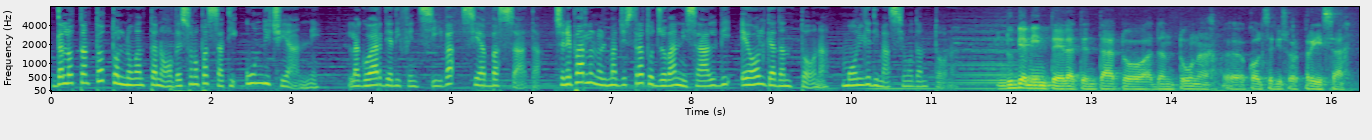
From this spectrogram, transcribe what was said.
Dall'88 al 99 sono passati 11 anni. La guardia difensiva si è abbassata. Ce ne parlano il magistrato Giovanni Salvi e Olga D'Antona, moglie di Massimo D'Antona. Indubbiamente l'attentato ad Antona eh, colse di sorpresa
